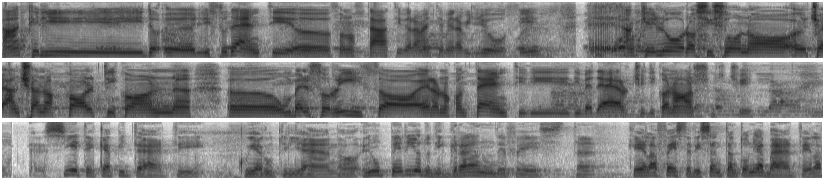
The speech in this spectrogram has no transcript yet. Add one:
Anche gli, eh, gli studenti eh, sono stati veramente meravigliosi, eh, anche loro si sono, cioè, ci hanno accolti con un bel sorriso, erano contenti di, di vederci, di conoscerci. Siete capitati qui a Rutigliano in un periodo di grande festa che è la festa di Sant'Antonio Abate e la,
